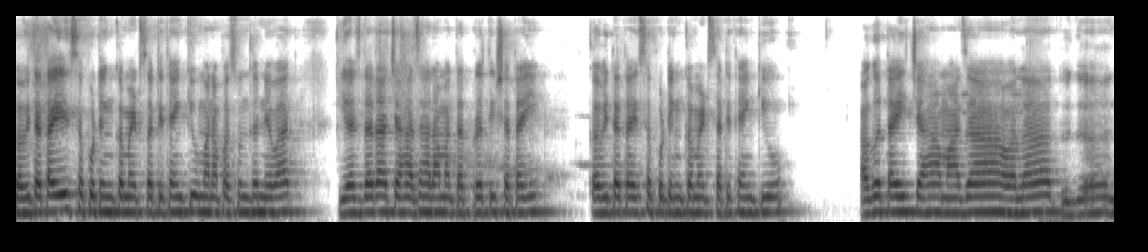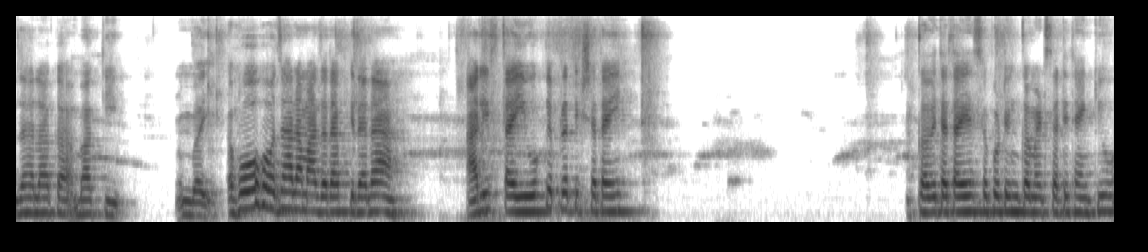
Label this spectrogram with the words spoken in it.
कविताताई सपोर्टिंग कमेंटसाठी थँक्यू मनापासून धन्यवाद. यश दादा चहा झाला म्हणतात प्रतीक्षाताई. कविताताई सपोर्टिंग कमेंटसाठी थँक्यू अगं ताई चहा माझा वाला तुझं झाला का? बाकी. बाई. हो हो झाला माझा दाबकी दादा. आलीच ताई. ओके प्रतीक्षाताई. कविताताई सपोर्टिंग कमेंटसाठी थँक्यू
